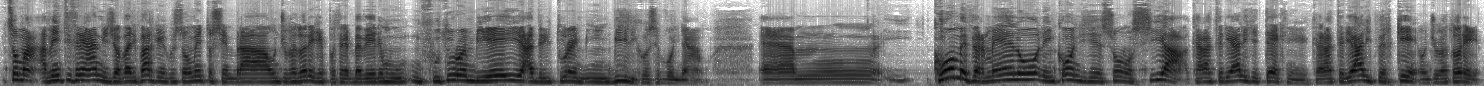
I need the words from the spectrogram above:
Insomma, a 23 anni Jabari Parker in questo momento sembra un giocatore che potrebbe avere un, un futuro NBA addirittura in, in, bilico, se vogliamo. Ehm, come per Melo, le incognite sono sia caratteriali che tecniche. Caratteriali perché è un giocatore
